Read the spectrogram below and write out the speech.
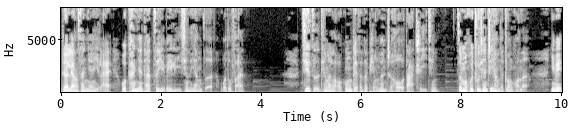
这两三年以来，我看见他自以为理性的样子，我都烦。妻子听了老公对她的评论之后，大吃一惊：怎么会出现这样的状况呢？因为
